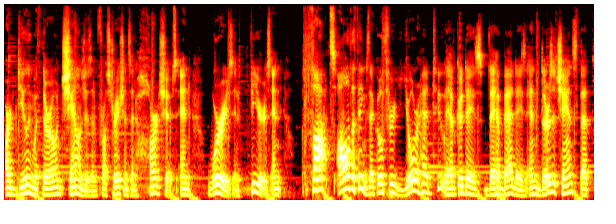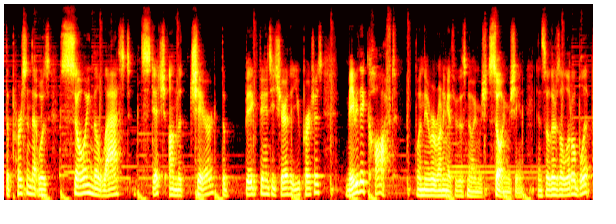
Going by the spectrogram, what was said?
are dealing with their own challenges and frustrations and hardships and worries and fears and thoughts, all the things that go through your head too. They have good days, they have bad days, and there's a chance that the person that was sewing the last stitch on the chair, the big fancy chair that you purchased, maybe they coughed when they were running it through the sewing, sewing machine. And so there's a little blip.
